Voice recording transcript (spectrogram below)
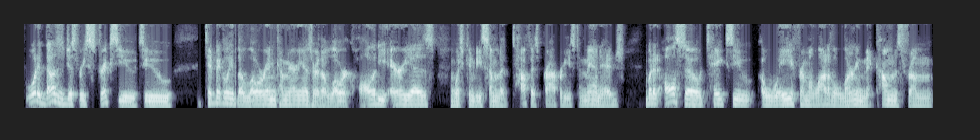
what it does is just restricts you to typically the lower income areas or the lower quality areas, which can be some of the toughest properties to manage. But it also takes you away from a lot of the learning that comes from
